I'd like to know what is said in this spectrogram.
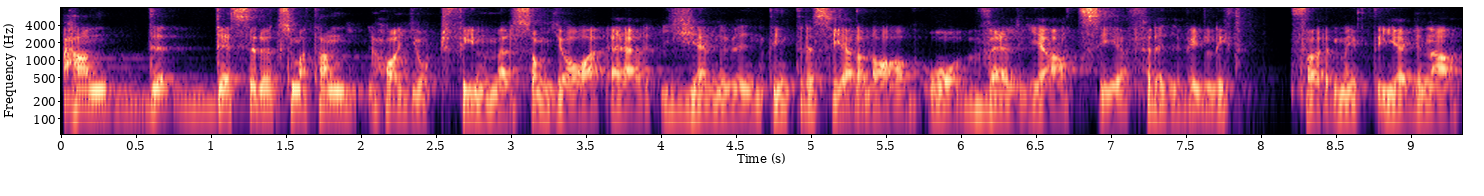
han, det, det ser ut som att han har gjort filmer som jag är genuint intresserad av och välja att se frivilligt för mitt egna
